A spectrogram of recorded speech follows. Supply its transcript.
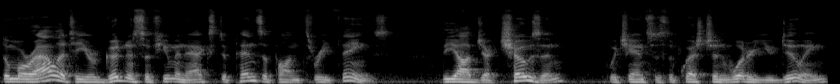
The morality or goodness of human acts depends upon three things the object chosen, which answers the question, What are you doing?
